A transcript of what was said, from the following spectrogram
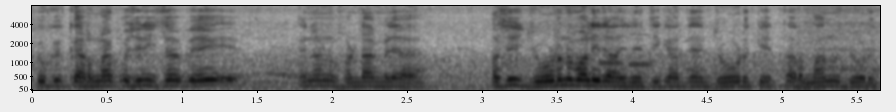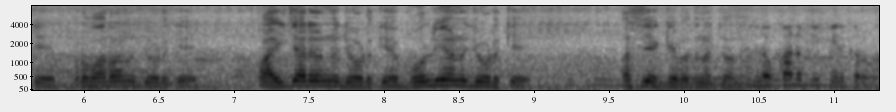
ਕਿਉਂਕਿ ਕਰਨਾ ਕੁਝ ਨਹੀਂ, ਸਿਰਫ ਇਹ, ਇਹਨਾਂ ਨੂੰ ਫੰਡਾ ਮਿਲਿਆ ਅਸੀਂ ਜੋੜਨ ਵਾਲੀ ਰਾਜਨੀਤੀ ਕਰਦੇ ਹਾਂ, ਜੋੜ ਕੇ, ਧਰਮਾਂ ਨੂੰ ਜੋੜ ਕੇ, ਪਰਿਵਾਰਾਂ ਨੂੰ ਜੋੜ ਕੇ ਭਾਈਚਾਰਿਆਂ ਨੂੰ ਜੋੜ ਕੇ ਬੋਲੀਆਂ ਨੂੰ ਜੋੜ ਕੇ ਅਸੀਂ ਅੱਗੇ ਵਧਣਾ ਚਾਹੁੰਦੇ ਹਾਂ। ਲੋਕਾਂ ਨੂੰ ਕੀ ਅਪੀਲ ਕਰੋ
